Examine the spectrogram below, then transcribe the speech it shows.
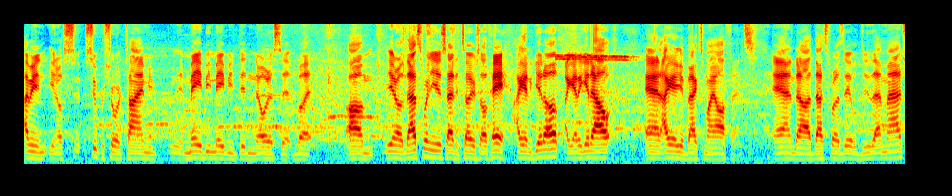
I mean, you know, su super short time. Maybe, maybe didn't notice it, but um, you know, that's when you just had to tell yourself, hey, I got to get up, I got to get out, and I got to get back to my offense. And uh, that's what I was able to do that match,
